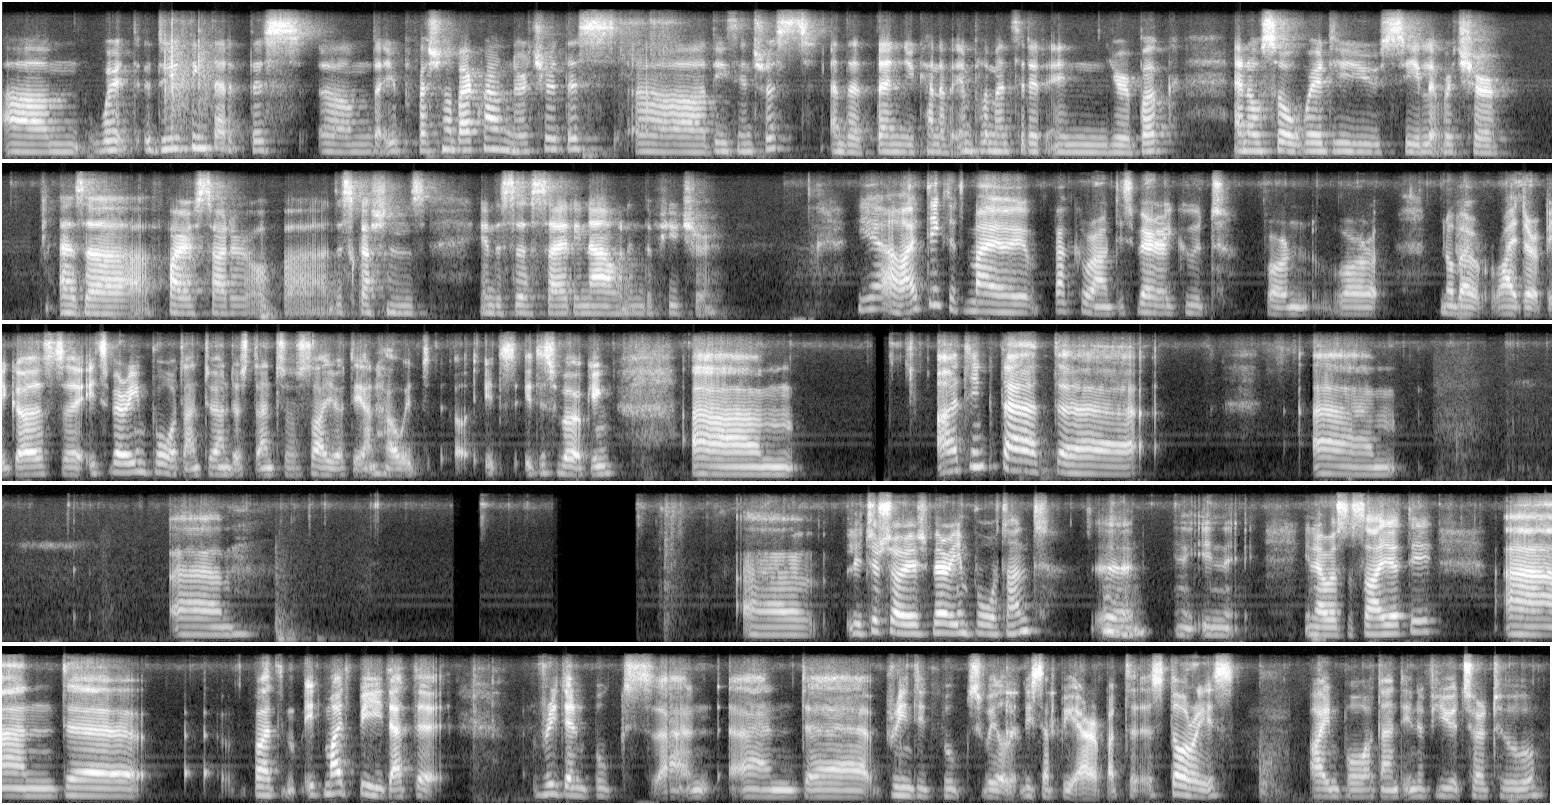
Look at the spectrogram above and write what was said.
Um, where do you think that this um, that your professional background nurtured this uh, these interests and that then you kind of implemented it in your book? And also, where do you see literature as a fire starter of uh, discussions in the society now and in the future? Yeah, I think that my background is very good for for novel writer because uh, it's very important to understand society and how it uh, it's it is working. Um, I think that uh, um, um, uh, literature is very important uh, mm-hmm. in, in, in our society, and uh, but it might be that the written books and and uh, printed books will disappear, but stories are important in the future too,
